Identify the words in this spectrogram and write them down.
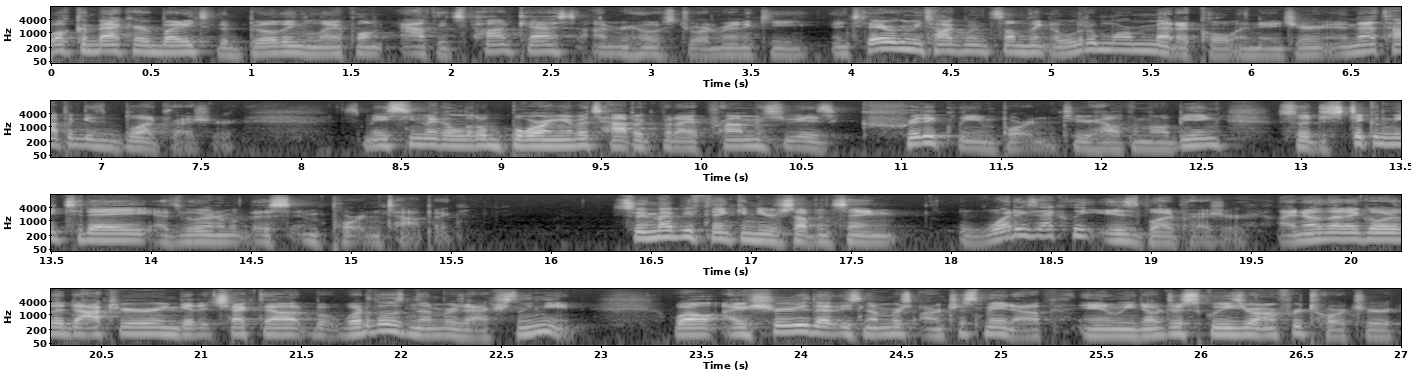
Welcome back, everybody, to the Building Lifelong Athletes podcast. I'm your host, Jordan Renicky, and today we're going to be talking about something a little more medical in nature, and that topic is blood pressure. This may seem like a little boring of a topic, but I promise you it is critically important to your health and well being. So just stick with me today as we learn about this important topic. So you might be thinking to yourself and saying, what exactly is blood pressure? I know that I go to the doctor and get it checked out, but what do those numbers actually mean? Well, I assure you that these numbers aren't just made up, and we don't just squeeze your arm for torture,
